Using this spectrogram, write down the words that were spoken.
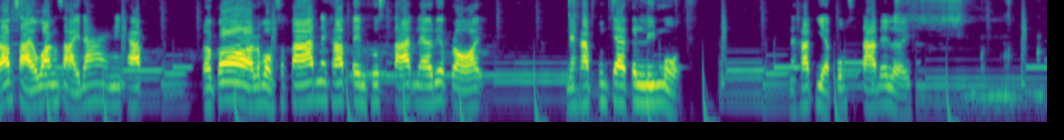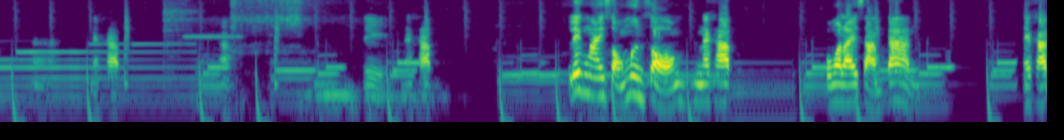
รับสายวางสายได้นะครับ แล้วก็ระบบสตาร์ทนะครับ เป็นพุ s สตาร์ทแล้วเรียบร้อยนะครับกุญแจเป็นรีโมทนะครับเหยียบปุ๊บสตาร์ทได้เลยนะครับนี่นะครับ เลขไม้สองหมื่นสองนะครับพวงมาลัยสามก้านนะครับ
